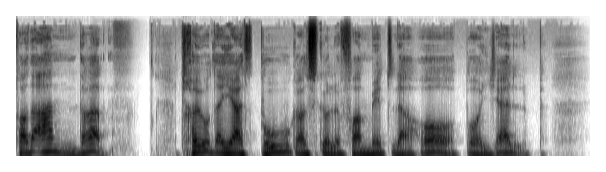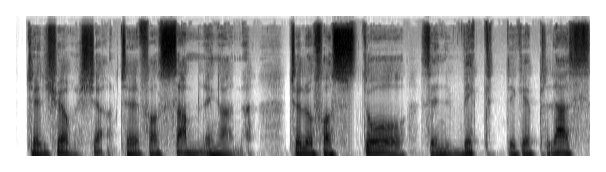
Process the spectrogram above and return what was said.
For det andre tror de at boka skulle formidle håp og hjelp til kirka, til forsamlingene, til å forstå sin viktige plass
